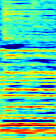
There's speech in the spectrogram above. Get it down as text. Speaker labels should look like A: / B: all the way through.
A: Bye.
